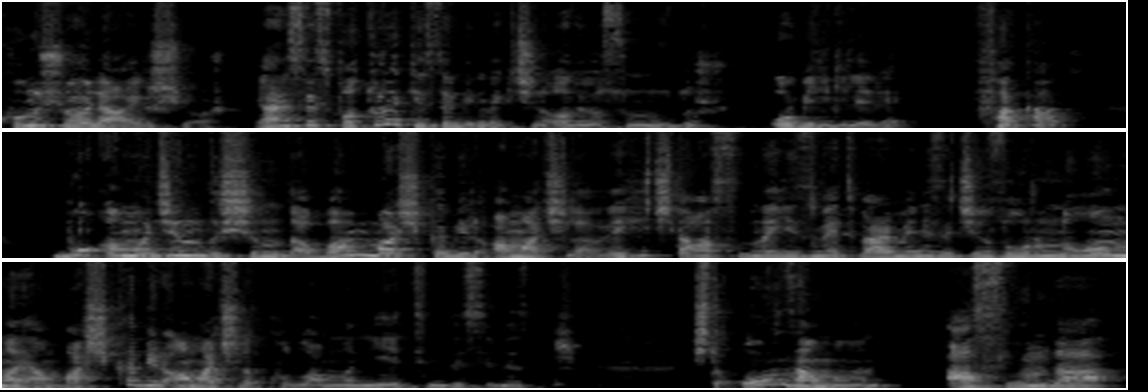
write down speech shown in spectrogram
konu şöyle ayrışıyor. Yani siz fatura kesebilmek için alıyorsunuzdur o bilgileri. Fakat bu amacın dışında bambaşka bir amaçla ve hiç de aslında hizmet vermeniz için zorunlu olmayan başka bir amaçla kullanma niyetindesinizdir. İşte o zaman aslında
